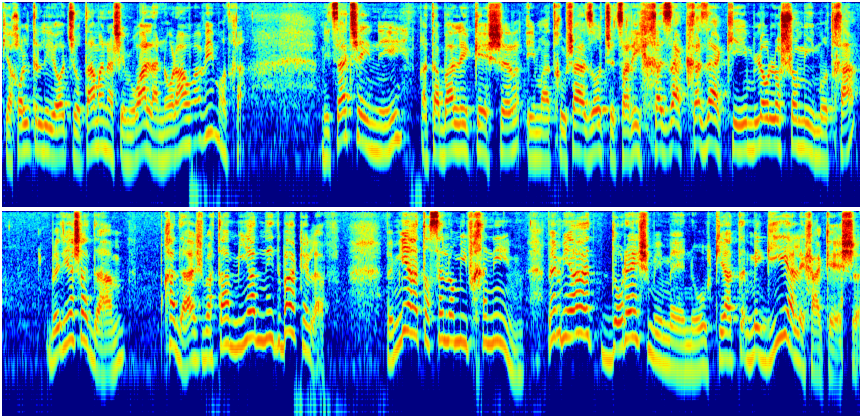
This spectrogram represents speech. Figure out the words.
כי יכולת להיות שאותם אנשים, וואלה, נורא אוהבים אותך. מצד שני, אתה בא לקשר עם התחושה הזאת שצריך חזק חזק, כי אם לא, לא שומעים אותך, ויש אדם חדש ואתה מיד נדבק אליו. ומיד עושה לו מבחנים, ומיד דורש ממנו, כי את, מגיע לך קשר.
